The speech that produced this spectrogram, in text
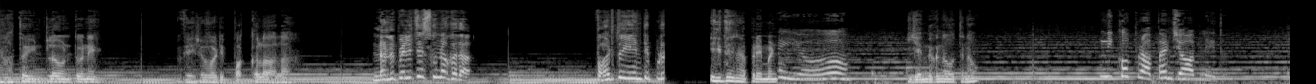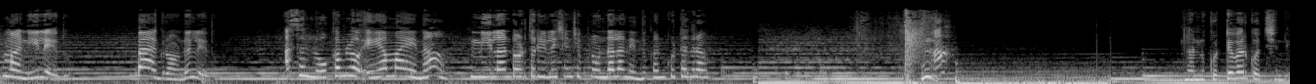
నాతో ఇంట్లో ఉంటూనే వేరేవాడి పక్కలో అలా. నన్ను పెళ్ళి చేసుకున్నావు కదా? వాడితో ఏంటి ఇప్పుడు? ఇదే నా ప్రేమ అంటే. అయ్యో. ఎందుకు నవ్వుతున్నావు? నీకో ప్రాపర్ జాబ్ లేదు. మనీ లేదు. బ్యాక్గ్రౌండ్ లేదు. అసలు లోకంలో ఏ అమ్మాయి అయినా నీలాంటి వాడితో రిలేషన్షిప్లో ఉండాలని ఎందుకు అనుకుంటదిరా! నన్ను కొట్టే వరకు వచ్చింది.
